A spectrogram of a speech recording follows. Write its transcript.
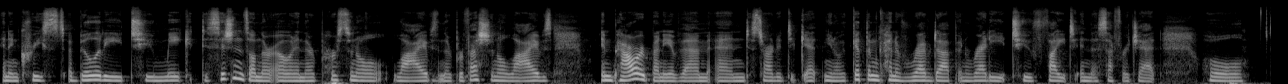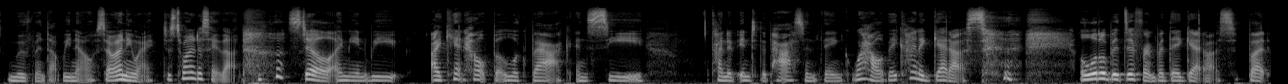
an increased ability to make decisions on their own in their personal lives and their professional lives empowered many of them and started to get you know get them kind of revved up and ready to fight in the suffragette whole movement that we know. So anyway, just wanted to say that. Still, I mean, we I can't help but look back and see kind of into the past and think, wow, they kind of get us. a little bit different, but they get us. But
